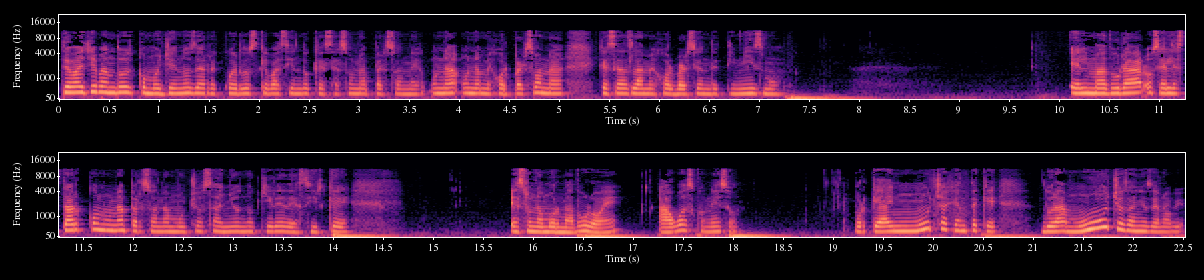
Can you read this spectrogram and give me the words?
te va llevando como llenos de recuerdos que va haciendo que seas una persona, una, una mejor persona, que seas la mejor versión de ti mismo. El madurar, o sea, el estar con una persona muchos años no quiere decir que es un amor maduro, ¿eh? Aguas con eso. Porque hay mucha gente que dura muchos años de novio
